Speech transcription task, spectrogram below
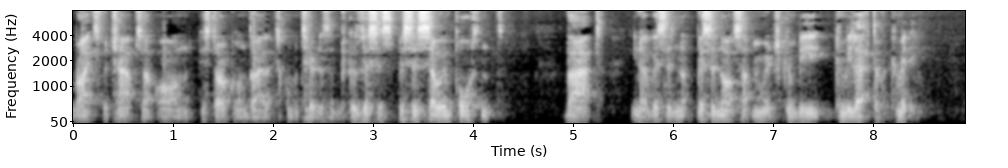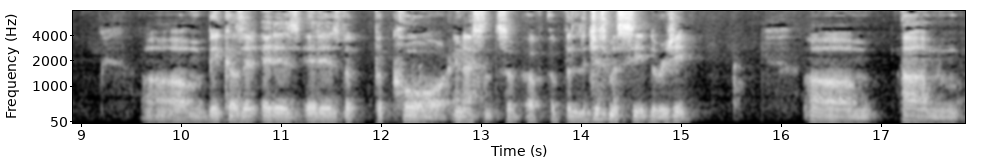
writes the chapter on historical and dialectical materialism because this is this is so important that you know this is not this is not something which can be can be left of a committee. Um, because it, it is it is the, the core, in essence, of, of, of the legitimacy of the regime. Um, um,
